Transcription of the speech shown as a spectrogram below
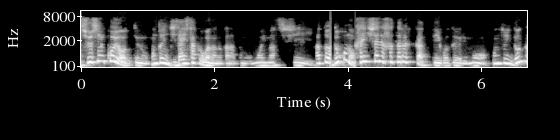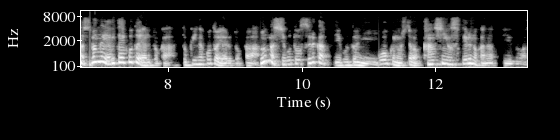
終身雇用っていうのは本当に時代錯誤なのかなとも思いますし、あとはどこの会社で働くかっていうことよりも、本当にどんな自分がやりたいことをやるとか、得意なことをやるとか、どんな仕事をするかっていうことに多くの人が関心を捨てるのかなっていうのは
